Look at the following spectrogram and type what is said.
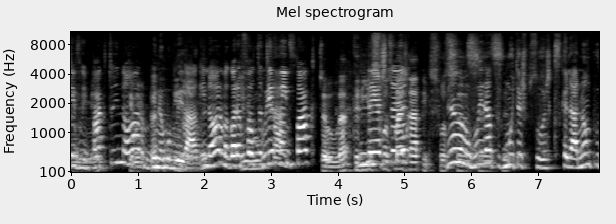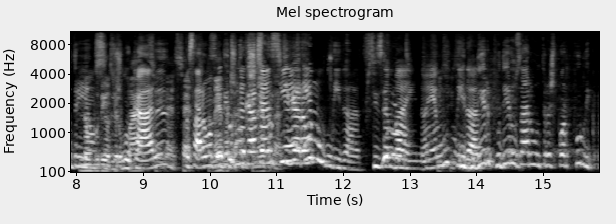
Teve um impacto enorme. E na mobilidade. Enorme. Agora e falta ter um impacto. A mobilidade teria nesta... se fosse mais rápido. Se fosse, não, a mobilidade, porque muitas pessoas que se calhar não poderiam, não poderiam se deslocar é passaram a poder deslocar. Porque a distância tiveram... é mobilidade. Também, não é? É mobilidade. E poder, poder usar um transporte público.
